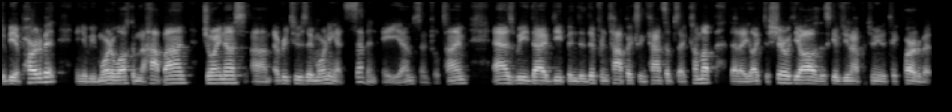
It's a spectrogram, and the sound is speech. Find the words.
to be a part of it, and you'll be more than welcome to hop on. Join us um, every Tuesday morning at 7 a.m. Central Time as we dive deep into different topics and concepts that come up that I like to share with you all. This gives you an opportunity to take part of it.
